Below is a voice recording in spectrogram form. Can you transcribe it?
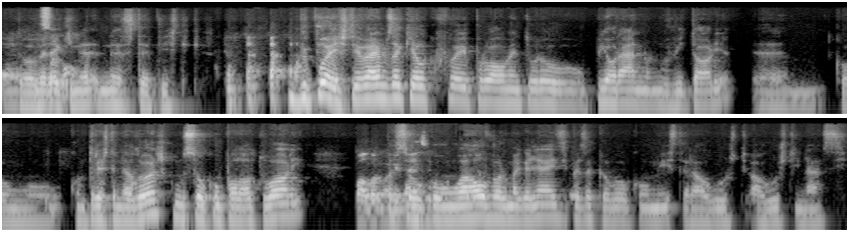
É, Estou a ver aqui na, nas estatísticas. Depois tivemos aquele que foi provavelmente o pior ano no Vitória, ehm, com, com três treinadores. Começou com o Paulo Autuori, passou com o Álvaro Magalhães e depois acabou com o Mister Augusto, Augusto Inácio.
